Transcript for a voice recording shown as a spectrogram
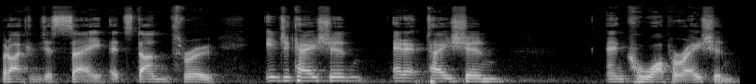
but I can just say it's done through education, adaptation, and cooperation.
